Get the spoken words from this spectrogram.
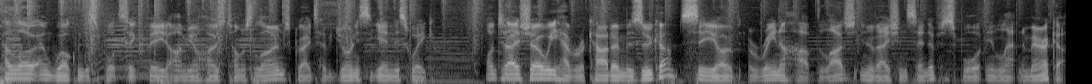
Hello and welcome to Sports Tech Feed. I'm your host, Thomas Loams. Great to have you join us again this week. On today's show, we have Ricardo Mazuka, CEO of Arena Hub, the largest innovation center for sport in Latin America.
